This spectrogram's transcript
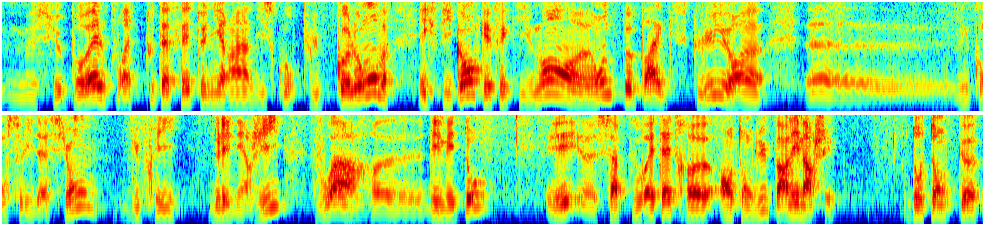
M. Powell pourrait tout à fait tenir un discours plus colombe, expliquant qu'effectivement, euh, on ne peut pas exclure euh, euh, une consolidation du prix de l'énergie, voire des métaux, et ça pourrait être entendu par les marchés. D'autant que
